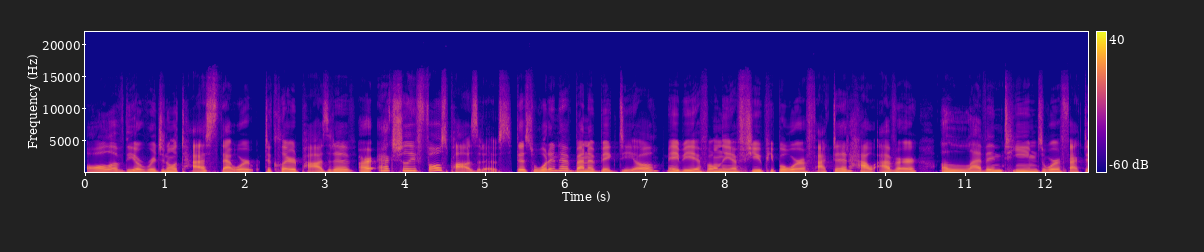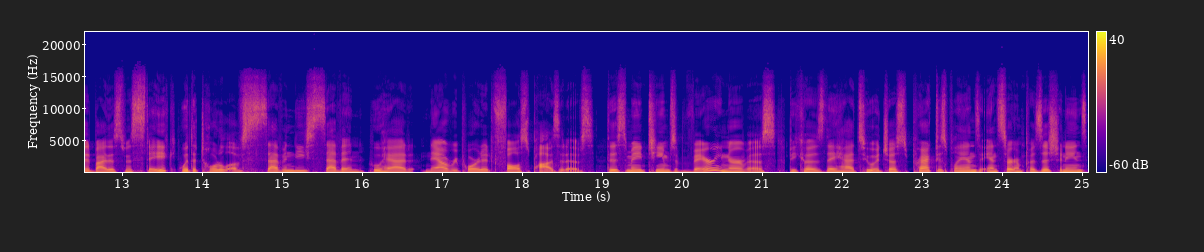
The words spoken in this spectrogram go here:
all of the original tests that were declared positive are actually false positives. This wouldn't have been a big deal, maybe if only a few people were affected However, 11 teams were affected by this mistake, with a total of 77 who had now reported false positives. This made teams very nervous because they had to adjust practice plans and certain positionings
